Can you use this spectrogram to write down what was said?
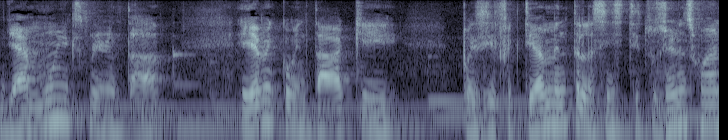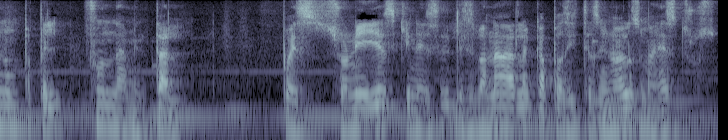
ya muy experimentada, ella me comentaba que pues efectivamente las instituciones juegan un papel fundamental, pues son ellas quienes les van a dar la capacitación a los maestros.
